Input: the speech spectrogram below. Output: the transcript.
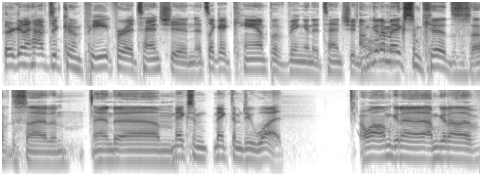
They're gonna have to compete for attention. It's like a camp of being an attention. I'm gonna make some kids. I've decided, and um, make some make them do what? well, I'm gonna I'm gonna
